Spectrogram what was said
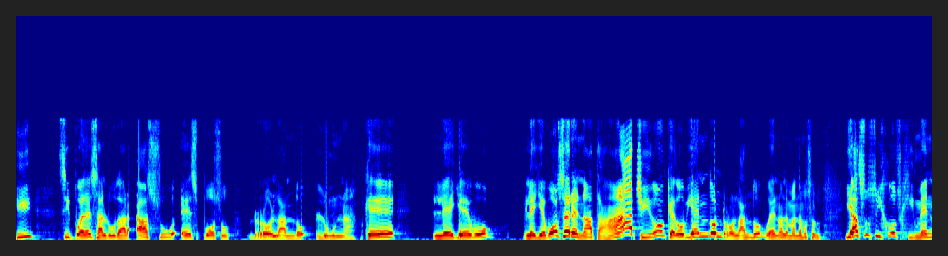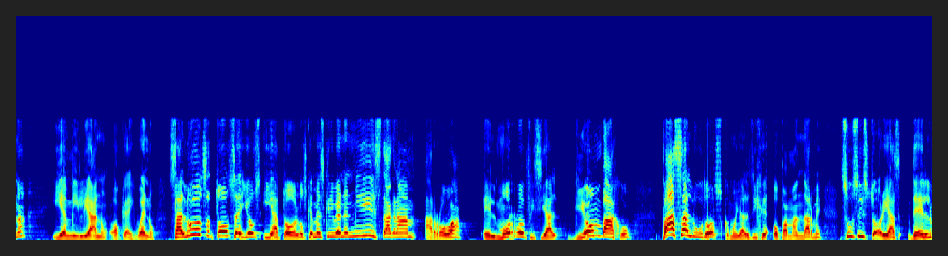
Y si puedes saludar a su esposo, Rolando Luna, que le llevó le llevó serenata. Ah, chido, quedó bien, don Rolando. Bueno, le mandamos un... Y a sus hijos, Jimena y Emiliano. Ok, bueno, saludos a todos ellos y a todos los que me escriben en mi Instagram, arroba el morro oficial, guion bajo, para saludos, como ya les dije, o para mandarme sus historias del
